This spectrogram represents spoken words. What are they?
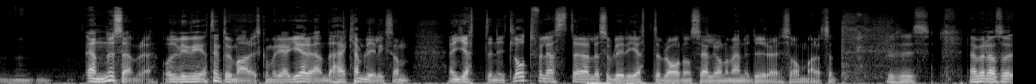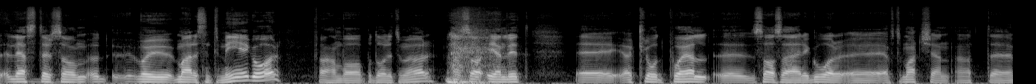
Mm. Ännu sämre. Och vi vet inte hur Mahrez kommer reagera än. Det här kan bli liksom en jättenytlott för Leicester eller så blir det jättebra och de säljer honom ännu dyrare i sommar. Så att, Precis. Nej men alltså Leicester som, var ju Mahrez inte med igår. För han var på dåligt humör. Han sa enligt eh, Claude Poel eh, sa så här igår eh, efter matchen att eh,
